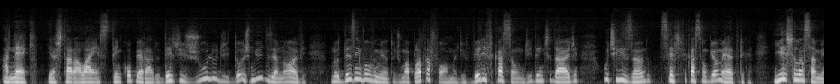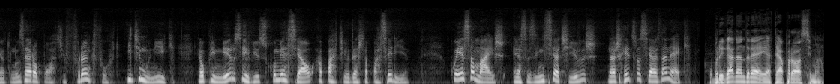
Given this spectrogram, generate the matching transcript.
A NEC e a Star Alliance têm cooperado desde julho de 2019 no desenvolvimento de uma plataforma de verificação de identidade utilizando certificação biométrica, e este lançamento nos aeroportos de Frankfurt e de Munique é o primeiro serviço comercial a partir desta parceria. Conheça mais essas iniciativas nas redes sociais da NEC. Obrigado, André, e até a próxima.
